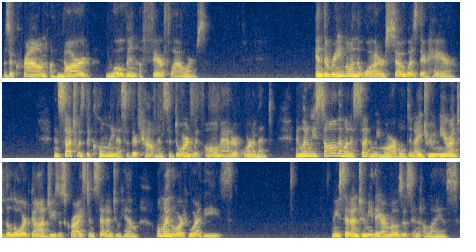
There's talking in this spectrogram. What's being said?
was a crown of nard woven of fair flowers. And the rainbow in the water, so was their hair. And such was the comeliness of their countenance, adorned with all manner of ornament. And when we saw them on a sudden, we marveled. And I drew near unto the Lord God Jesus Christ and said unto him, O my Lord, who are these? And he said unto me, They are Moses and Elias.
